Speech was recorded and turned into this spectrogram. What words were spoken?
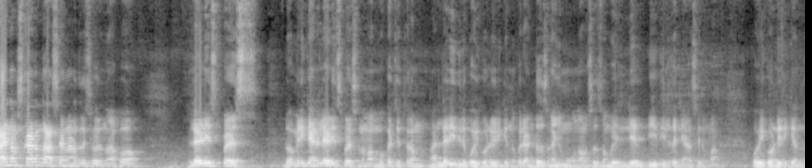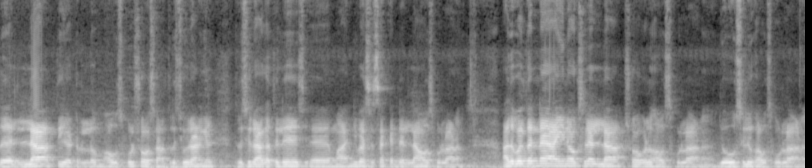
ഹായ് നമസ്കാരം. ദാസേനാണ് തൃശ്ശൂരിൽ നിന്ന്. അപ്പോൾ ladies purse Dominic and ladies purse എന്ന മമ്മൂക്ക ചിത്രം നല്ല രീതിയിൽ പോയിക്കൊണ്ടിരിക്കുന്നു. ഇപ്പോൾ രണ്ട് ദിവസം കഴിഞ്ഞ് മൂന്നാം ദിവസം വലിയ രീതിയിൽ തന്നെയാണ് സിനിമ പോയിക്കൊണ്ടിരിക്കുന്നത്. എല്ലാ തിയേറ്ററിലും ഹൗസ്ഫുൾ ഷോസാണ്. തൃശ്ശൂരാണെങ്കിൽ തൃശ്ശൂരാഗത്തിൽ മാന്യ ബസ് സെക്കൻഡ് എല്ലാം ഹൗസ്ഫുള്ളാണ്. അതുപോലെ തന്നെ ഐനോക്സിലല്ല ഷോകളും ഹൗസ്ഫുള്ളാണ് ജോസിൽ ഹൗസ്ഫുള്ളാണ്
